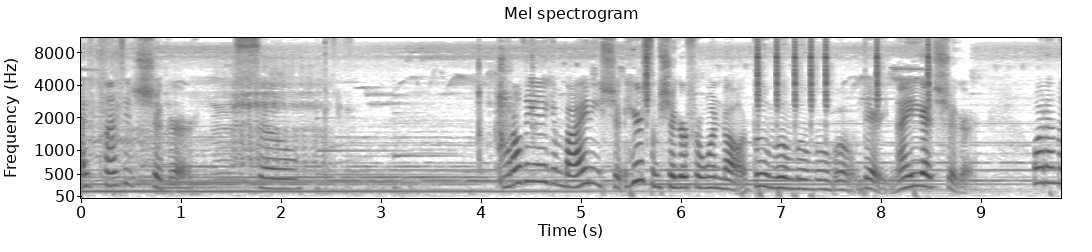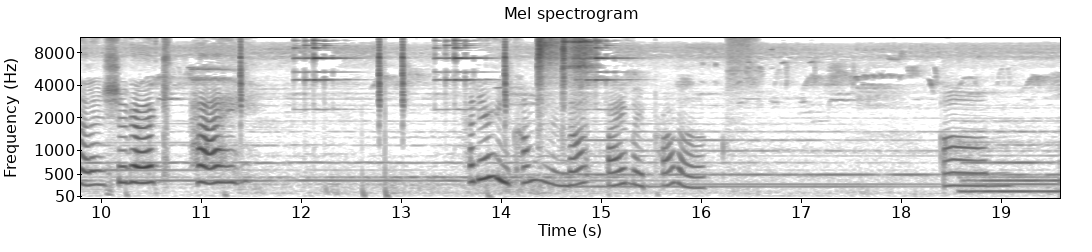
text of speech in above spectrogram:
I've planted sugar, so I don't think I can buy any sugar. Here's some sugar for one dollar. Boom, boom, boom, boom, boom. There, now you got sugar. Watermelon sugar. Hi. How dare you come and not buy my products? Um,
